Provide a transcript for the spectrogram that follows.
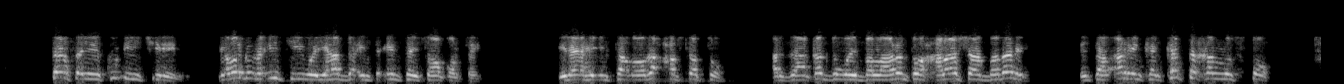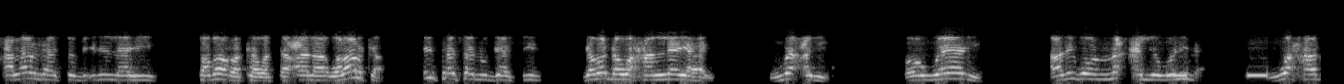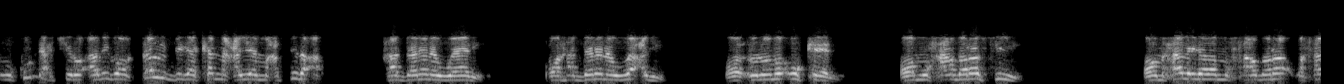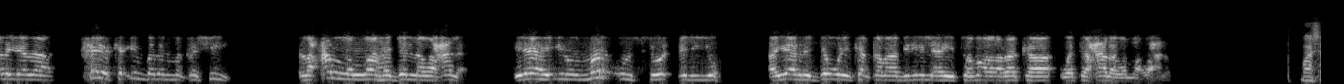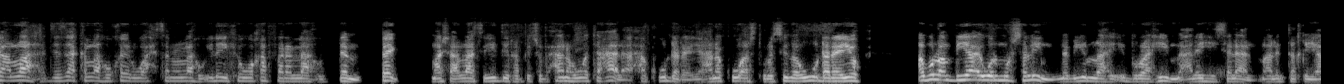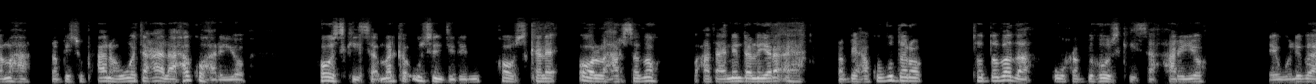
Saas ayay ku dhihi jireen. Gabadhuna intii weeye hadda int intay soo qortay. Ilaahay intaad ooga cabsato arsaaqaddu way ballaarantao xalaashaa badane intaad arrinkan ka takhallusto xalaal raadso biidnillaahi tabaaraka wa tacaala. Walaalka intaasaanu gaarsiin. Gabadha waxaan leeyahay wacdi oo waani adigoo nacaya weliba waxaan uu ku dhex jiro adigoo qalbiga ka nacayee macsida ah. Haddanana waani oo haddanana wacdi oo culummo u keen oo muxaadaro sii oo maxaa la yidhahdaa muxaadaro waxaa la yidhahdaa khayrka in badan maqashii lacalla allaha jala wacala ilaahay inuu mar un soo celiyo ayaa rajo weyn ka qabaa biidn illaahi tabaaraka wa tacaala wallahu aclam. Maasha allah jazaka allahu khayr wa axsana allahu ilayka waqafara allahu dambeg maasha allah sayidii rabbi subxaanahu wa tacaala ha kuu dhareeya hana kuu astura sida uu dhareeyo abulambiyaai walmursaliin nabiyullaahi ibraahim calayhi salaam maalinta qiyaamaha rabbi subxaanahu watacaala ha ku hariyo hooskiisa. Marka uusan jirin hoos kale oo la harsado waxaa tahay nin dhallinyaro ah rabbi ha kugu daro toddobada uu rabbi hooskiisa hariyo. Ee weliba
